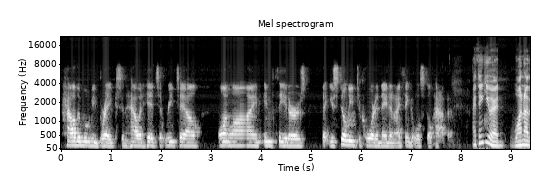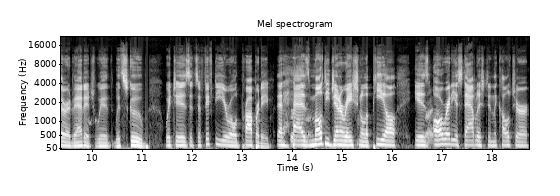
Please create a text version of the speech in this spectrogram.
how the movie breaks and how it hits at retail, online, in theaters that you still need to coordinate. And I think it will still happen. I think you had one other advantage with with Scoob, which is it's a 50 year old property that has multi generational appeal, is right. already established in the culture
